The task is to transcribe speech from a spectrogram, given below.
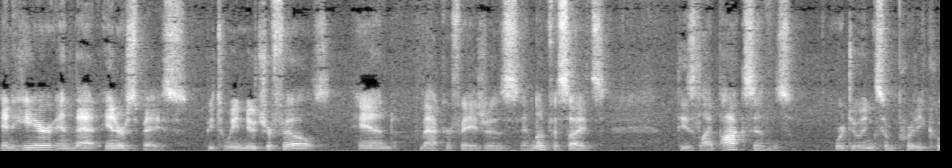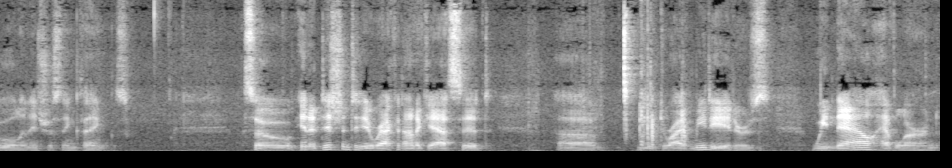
And here in that interspace between neutrophils and macrophages and lymphocytes, these lipoxins were doing some pretty cool and interesting things. So, in addition to the arachidonic acid uh, derived mediators, we now have learned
